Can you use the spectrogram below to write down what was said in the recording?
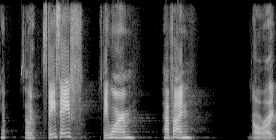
Yep. So Yeah. stay safe, stay warm, have fun. All right.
